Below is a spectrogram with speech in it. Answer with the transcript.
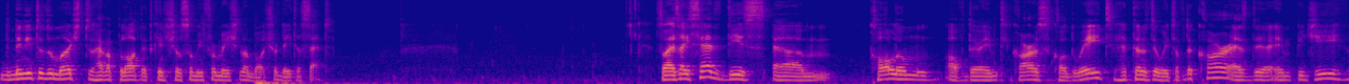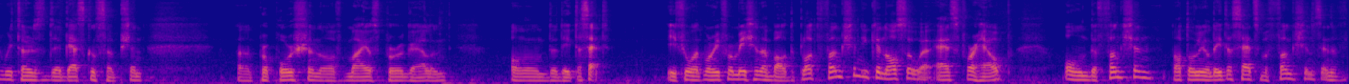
you don't need to do much to have a plot that can show some information about your data set. So as I said, this um, column of the MT cars called weight returns the weight of the car as the MPG returns the gas consumption proportion of miles per gallon on the data set. If you want more information about the plot function, you can also uh, ask for help on the function, not only on data sets, but functions and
